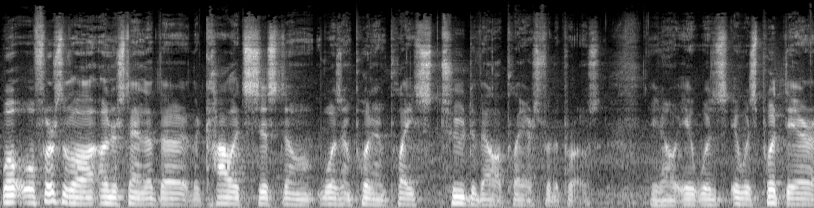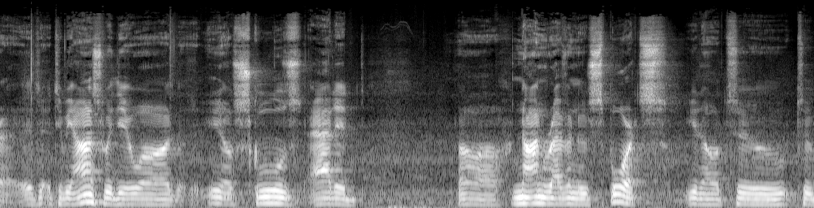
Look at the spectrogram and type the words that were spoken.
Well, well, first of all, I understand that the, the college system wasn't put in place to develop players for the pros. You know, it was it was put there. To be honest with you, uh, you know, schools added uh, non-revenue sports. You know, to to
